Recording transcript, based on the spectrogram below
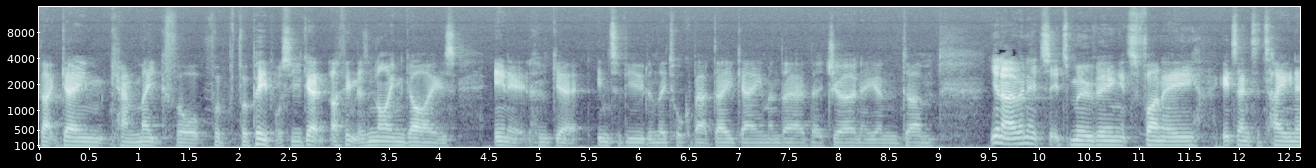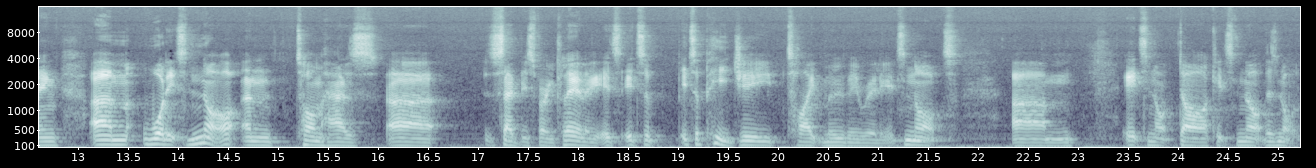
that game can make for, for, for people so you get i think there's nine guys in it who get interviewed and they talk about day game and their their journey and um, you know and it's it's moving it's funny it's entertaining um, what it's not and Tom has uh, said this very clearly it's it's a it's a PG type movie really it's not um, it's not dark. It's not. There's not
